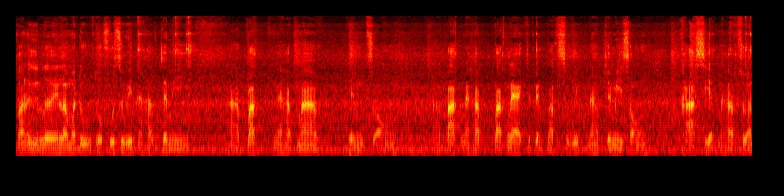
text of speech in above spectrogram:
ก่อนอื่นเลยเรามาดูตัวฟู d สวิตนะครับจะมีปลั๊กนะครับมาเป็น2อ่าปลั๊กนะครับปลั๊กแรกจะเป็นปลั๊กสวิตนะครับจะมี 2 ขาเสียบนะครับส่วน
